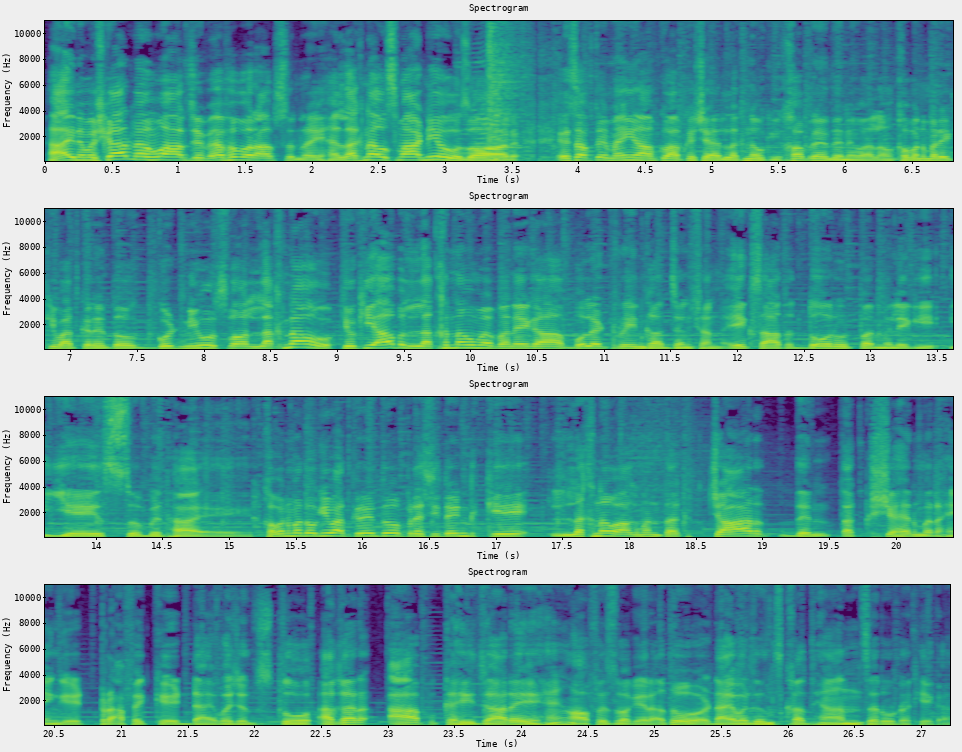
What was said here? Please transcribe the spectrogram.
हाय, नमस्कार, मैं हूँ आरजे वैभव और आप सुन रहे हैं लखनऊ स्मार्ट न्यूज़ और इस हफ़्ते मैं ही आपको आपके शहर लखनऊ की खबरें देने वाला हूँ। खबर नंबर एक की बात करें तो गुड न्यूज़ फॉर लखनऊ, क्योंकि अब लखनऊ में बनेगा बुलेट ट्रेन का जंक्शन एक साथ दो रूट पर मिलेगी ये सुविधाएँ। खबर नंबर दो की बात करें तो प्रेसिडेंट के लखनऊ आगमन तक चार दिन तक शहर में रहेंगे ट्रैफ़िक के डाइवर्जन तो अगर आप कहीं जा रहे हैं ऑफ़िस वगैरह तो डाइवर्जन का ध्यान ज़रूर रखिएगा।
